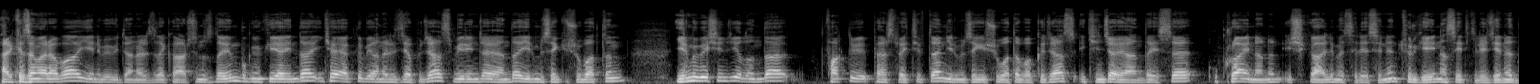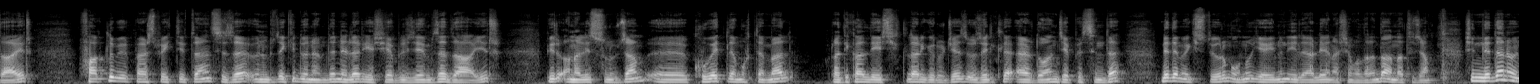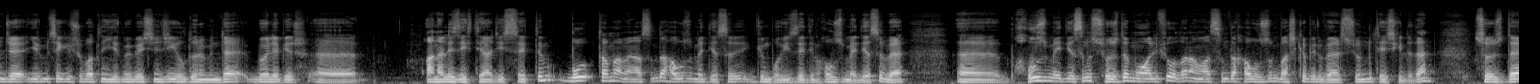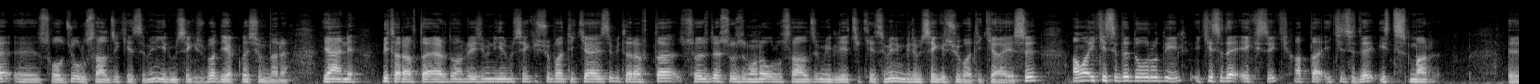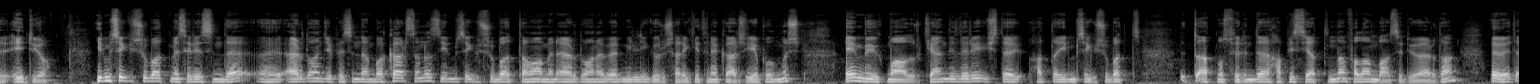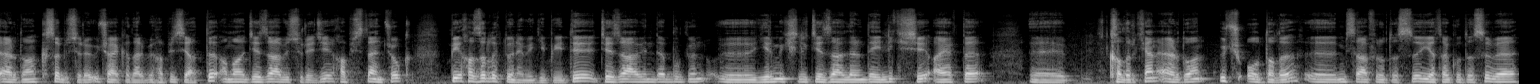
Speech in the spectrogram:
Herkese merhaba. Yeni bir video analizle karşınızdayım. Bugünkü yayında iki ayaklı bir analiz yapacağız. Birinci ayağında 28 Şubat'ın 25. yılında farklı bir perspektiften 28 Şubat'a bakacağız. İkinci ayağında ise Ukrayna'nın işgali meselesinin Türkiye'yi nasıl etkileyeceğine dair farklı bir perspektiften size önümüzdeki dönemde neler yaşayabileceğimize dair bir analiz sunacağım. Ee, kuvvetle muhtemel radikal değişiklikler göreceğiz. Özellikle Erdoğan cephesinde. Ne demek istiyorum onu yayının ilerleyen aşamalarında anlatacağım. Şimdi neden önce 28 Şubat'ın 25. yıl dönümünde böyle bir e, analiz ihtiyacı hissettim? Bu tamamen aslında havuz medyası, gün boyu izlediğim havuz medyası ve e, havuz medyasının sözde muhalifi olan ama aslında havuzun başka bir versiyonunu teşkil eden sözde e, solcu ulusalcı kesimin 28 Şubat yaklaşımları. Yani bir tarafta Erdoğan rejiminin 28 Şubat hikayesi bir tarafta sözde sözüm ona ulusalcı milliyetçi kesimin 28 Şubat hikayesi. Ama ikisi de doğru değil. İkisi de eksik. Hatta ikisi de istismar e, ediyor. 28 Şubat meselesinde e, Erdoğan cephesinden bakarsanız 28 Şubat tamamen Erdoğan'a ve Milli Görüş Hareketi'ne karşı yapılmış. En büyük mağdur kendileri işte hatta 28 Şubat atmosferinde hapis yattığından falan bahsediyor Erdoğan. Evet Erdoğan kısa bir süre 3 ay kadar bir hapis yattı ama cezaevi süreci hapisten çok bir hazırlık dönemi gibiydi. Cezaevinde bugün 20 e, kişilik cezaevlerinde 50 kişi ayakta e, kalırken Erdoğan 3 odalı misafir odası, yatak odası ve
